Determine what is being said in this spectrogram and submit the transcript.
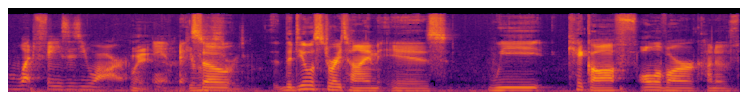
what phases you are Wait, in. give so, the deal with story time is we kick off all of our kind of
